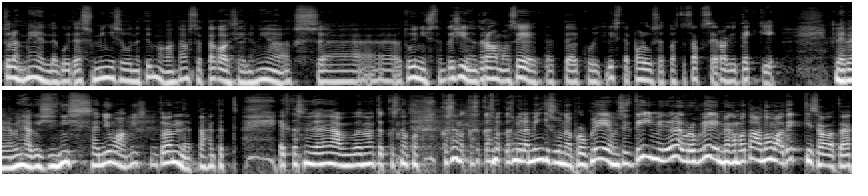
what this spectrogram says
tuleb meelde, kuidas mingisugune kümmekond aastat tagasi oli minu jaoks äh,, tunnistan, tõsine draama see, et, et kui Kristel palus, et kas ta saaks eraldi teki. mille peale mina küsisin, issand jumal, mis nüüd on, et noh, et, et, et kas nüüd enam, et kas nagu, kas on, kas, kas, kas meil on mingisugune probleem, siis ei, meil ei ole probleemi, aga ma tahan oma tekki saada.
